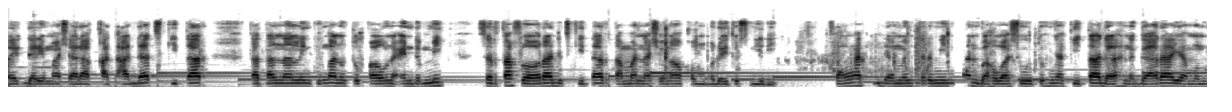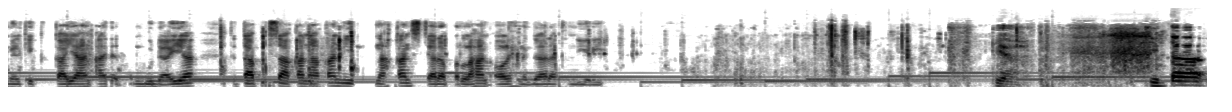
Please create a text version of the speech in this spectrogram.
baik dari masyarakat adat sekitar, tatanan lingkungan untuk fauna endemik, serta flora di sekitar Taman Nasional Komodo itu sendiri. Sangat tidak mencerminkan bahwa seutuhnya kita adalah negara yang memiliki kekayaan adat dan budaya, tetapi seakan-akan dimusnahkan secara perlahan oleh negara sendiri. Ya, kita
